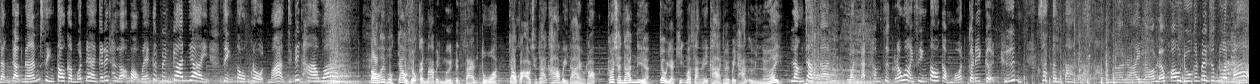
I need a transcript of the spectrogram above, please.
หลังจากนั้นสิงโตกับมดแดงก็ได้ทะเลาะเบาะแว้งกันเป็นการใหญ่ สิงโตโกรธมากจึงได้ท้าว่า ต่อให้พวกเจ้ายกกันมาเป็นหมื่นเป็นแสนตัว เจ้าก็เอาชนะข้าไม่ได้หรอก เพราะฉะนั้นเนี่ย เจ้าอย่าคิดมาสั่งให้ข้าเดินไปทางอื่นเลย หลังจากนั้นวันนัดทำศึกระหว่างสิงโตกับมดก็ได้เกิดขึ้น สัตว์ต่างๆต่างพากันมารายล้อมแล้วเฝ้าดูกันเป็นจำนวนมาก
